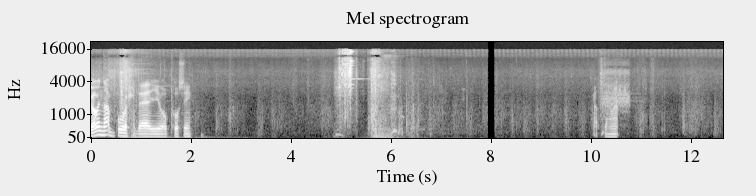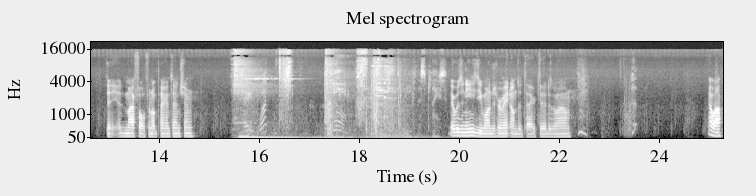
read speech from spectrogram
Go in that bush there, you little pussy. God damn it. It's my fault for not paying attention. Hey, what? Leave this It was an easy one, just remain undetected as well. Oh well.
